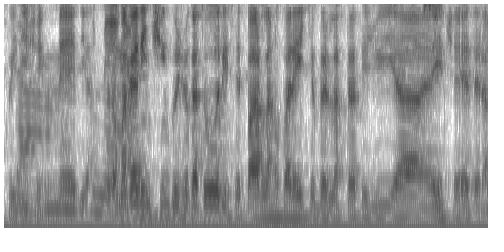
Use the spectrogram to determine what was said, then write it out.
qui da- dice in media. in Però media. magari in 5 giocatori se parlano parecchio per la strategia, Sì. eccetera, Sì,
